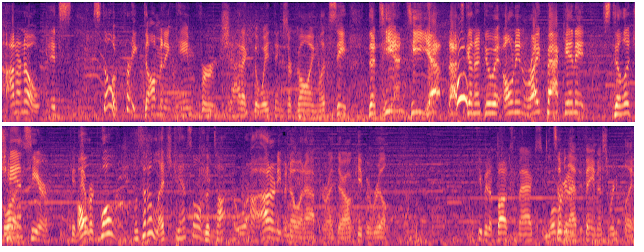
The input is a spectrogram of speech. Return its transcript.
I don't know. It's still a pretty dominant game for Shadic the way things are going. Let's see the TNT. Yep, that's gonna do it. Onin right back in it. Still a chance here. Can oh, never- whoa! Was that a ledge cancel on the top? I don't even know what happened right there. I'll keep it real. Keep it a bucks, Max. What we're gonna that famous replay.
